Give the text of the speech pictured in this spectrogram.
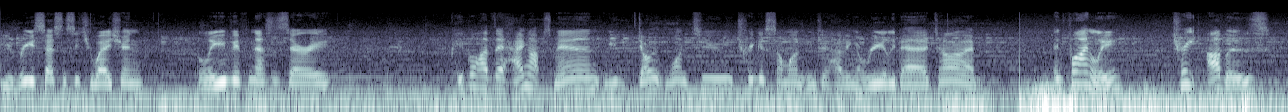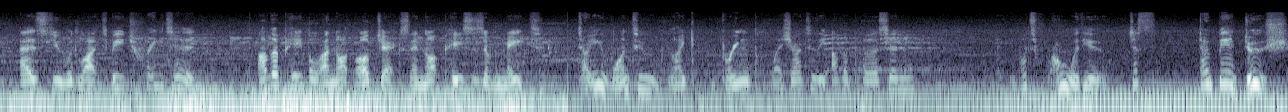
you reassess the situation, leave if necessary. People have their hang-ups, man. You don't want to trigger someone into having a really bad time. And finally, treat others as you would like to be treated. Other people are not objects, they're not pieces of meat. Don't you want to, like, bring pleasure to the other person? What's wrong with you? Just don't be a douche.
